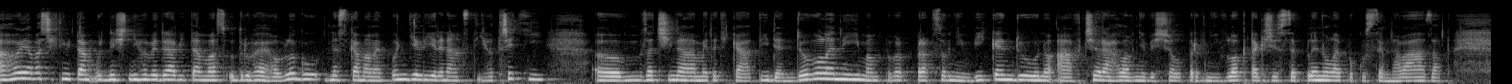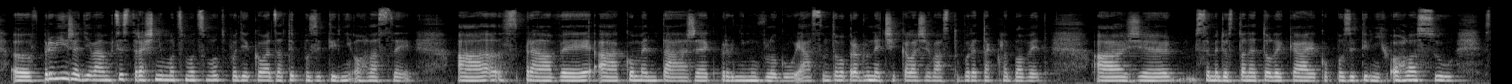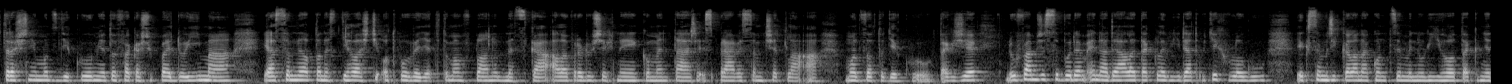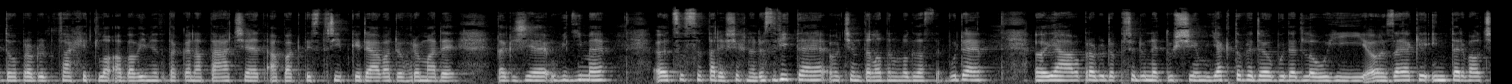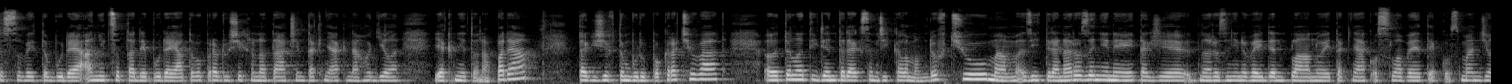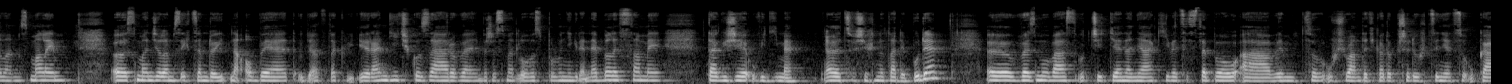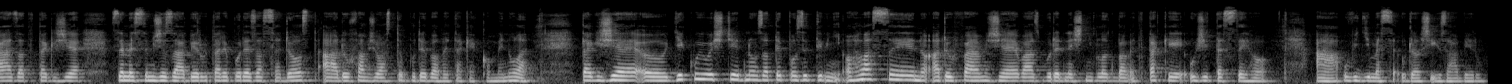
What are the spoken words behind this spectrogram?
Ahoj, já vás všichni vítám u dnešního videa, vítám vás u druhého vlogu. Dneska máme pondělí 11.3. Um, začíná mi teďka týden dovolený, mám pro pracovním víkendu, no a včera hlavně vyšel první vlog, takže se plynule pokusím navázat. Uh, v první řadě vám chci strašně moc, moc, moc poděkovat za ty pozitivní ohlasy a zprávy a komentáře k prvnímu vlogu. Já jsem to opravdu nečekala, že vás to bude takhle bavit a že se mi dostane tolika jako pozitivních ohlasů. Strašně moc děkuju, mě to fakt až úplně dojímá. Já jsem na to nestihla ještě odpovědět, to mám v plánu dneska, ale opravdu všechny komentáře i zprávy jsem četla a moc za to děkuju. Takže doufám, že se budeme i nadále takhle výdat u těch vlogů. Jak jsem říkala na konci minulého, tak mě to opravdu docela chytlo a baví mě to takhle natáčet a pak ty střípky dávat dohromady. Takže uvidíme, eh, co se tady všechno dozvíte, o čem tenhle ten vlog zase bude. Eh, já opravdu dopředu netuším, jak to video bude dlouhý, eh, za jaký interval časový to bude, ani co tady bude. Já to opravdu všechno natáčím tak nějak nahodile, jak mě to napadá takže v tom budu pokračovat. Eh, tenhle týden teda, jak jsem říkala, mám dovču, mám zítra narozeniny, takže narozeninový den plánuji tak nějak oslavit jako s manželem, s malým. Eh, s manželem si chcem dojít na oběd, udělat takový i randíčko zároveň, protože jsme dlouho spolu nikde nebyli sami, takže uvidíme, eh, co všechno tady bude. Vezmu vás určitě na nějaký věci s sebou a vím, co už vám teďka dopředu chci něco ukázat, takže si myslím, že záběru tady bude zase dost a doufám, že vás to bude bavit tak jako minule. Takže eh, děkuji ještě jednou za ty pozitivní ohlasy, no a doufám, že vás bude dnešní vlog bavit taky, užijte si ho a uvidíme se u dalších záběrů.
